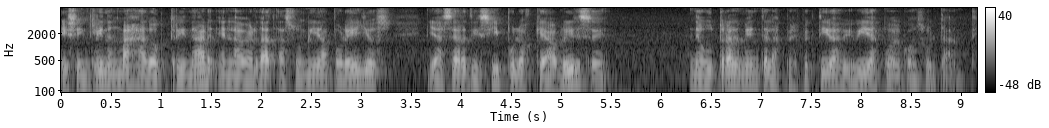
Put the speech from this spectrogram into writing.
y se inclinan más a doctrinar en la verdad asumida por ellos y a ser discípulos que a abrirse neutralmente las perspectivas vividas por el consultante.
